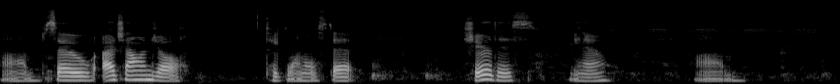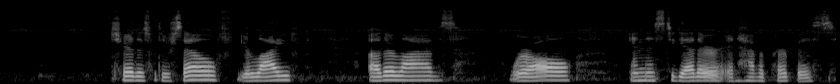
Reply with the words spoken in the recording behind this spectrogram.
Um, so I challenge y'all take one little step, share this, you know, um, share this with yourself, your life, other lives. We're all in this together and have a purpose.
